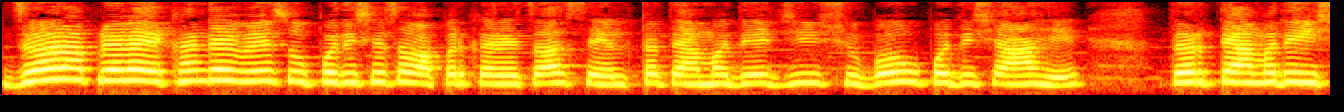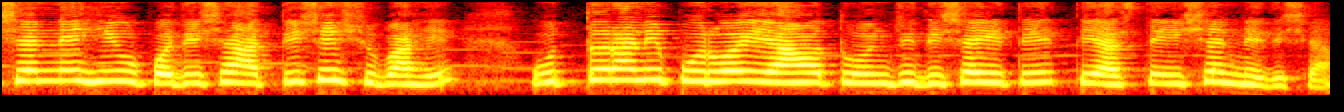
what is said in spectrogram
जर आपल्याला एखाद्या वेळेस उपदिशेचा वापर करायचा असेल तर त्यामध्ये जी शुभ उपदिशा आहे तर त्यामध्ये ईशान्य ही उपदिशा अतिशय शुभ आहे. उत्तर आणि पूर्व यातून जी दिशा येते ती असते ईशान्य दिशा.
